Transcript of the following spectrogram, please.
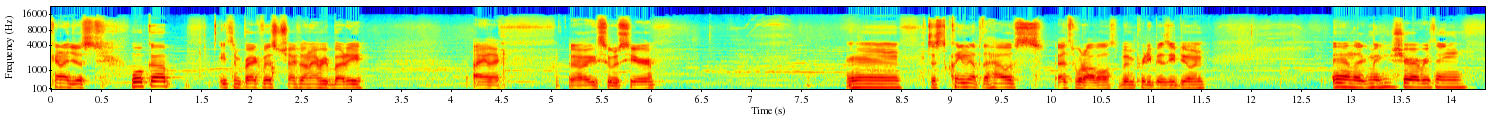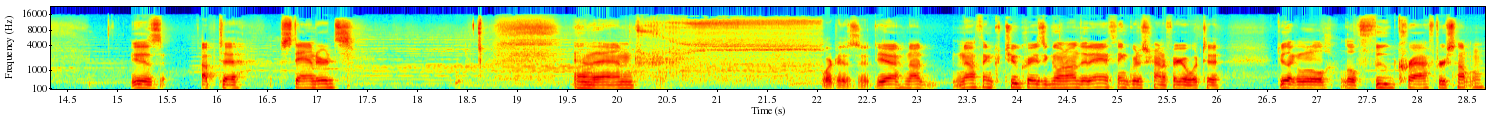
kind of just woke up, ate some breakfast, checked on everybody. I like, at least it was here. Mm, just cleaning up the house. That's what I've also been pretty busy doing. And like making sure everything is up to standards. And then what is it? Yeah, not nothing too crazy going on today. I think we're just trying to figure out what to do like a little little food craft or something.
